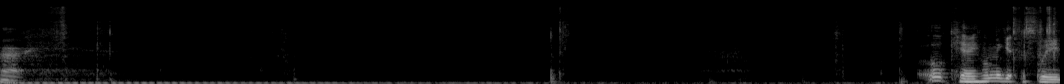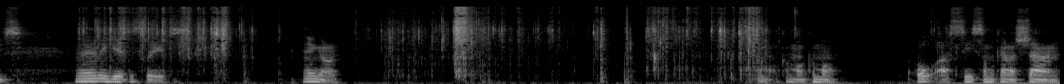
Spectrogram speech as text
Alright. Okay, let me get the sleeves. Let me get the sleeves. Hang on. Come on, come on, come on. Oh, I see some kind of shine.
